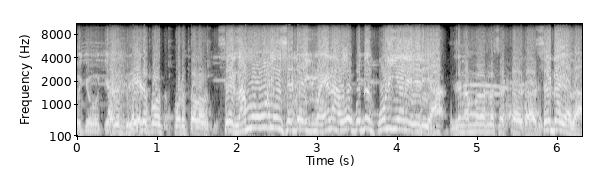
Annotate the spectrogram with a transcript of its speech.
okay okay. அது பிரீட பொறுத்த பொறுத்த அளவுக்கு சரி நம்ம ஊர்ல செட் ஆகிக்குமா? ஏன்னா அதெல்லாம் பார்த்தா கூலிங்கான ஏரியா இது நம்ம ஊர்ல செட் ஆகுது. செட் ஆகாதா?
